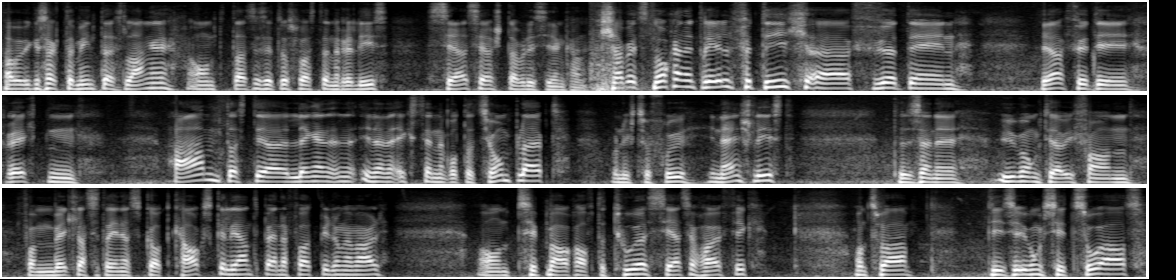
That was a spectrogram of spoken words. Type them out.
aber wie gesagt, der Winter ist lange und das ist etwas, was dein Release sehr, sehr stabilisieren kann. Ich habe jetzt noch einen Drill für dich, äh, für, den, ja, für die rechten Arm, dass der länger in einer externen Rotation bleibt und nicht zu früh hineinschließt. Das ist eine Übung, die habe ich von, vom Weltklasse-Trainer Scott Caux gelernt bei einer Fortbildung einmal und sieht man auch auf der Tour sehr, sehr häufig. Und zwar, diese Übung sieht so aus,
